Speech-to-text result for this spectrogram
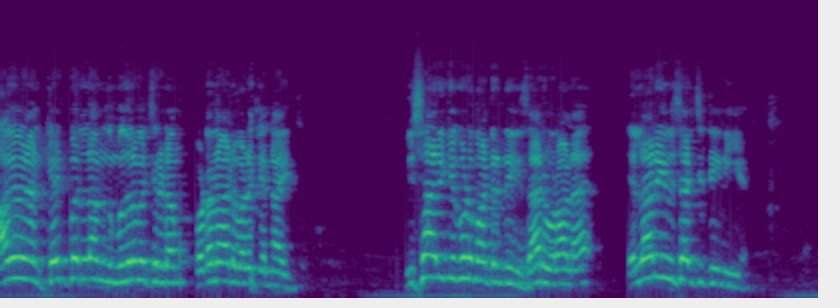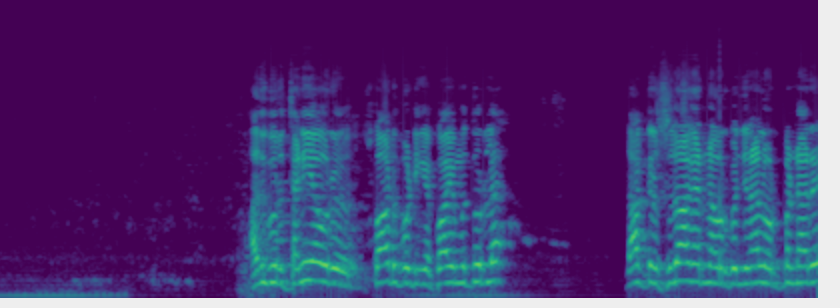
ஆகவே நான் கேட்பதெல்லாம் இந்த முதலமைச்சரிடம் கொடநாடு வழக்கு என்ன ஆயிடுச்சு விசாரிக்க கூட மாட்டேன்றீங்க சார் ஒரு ஆளை. எல்லாரையும் விசாரிச்சுட்டீங்க நீங்க. அதுக்கு ஒரு தனியா ஒரு ஸ்குவாடு போட்டீங்க கோயம்புத்தூர்ல. டாக்டர் சுதாகரன் அவர் கொஞ்ச நாள் ஒர்க் பண்ணாரு.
